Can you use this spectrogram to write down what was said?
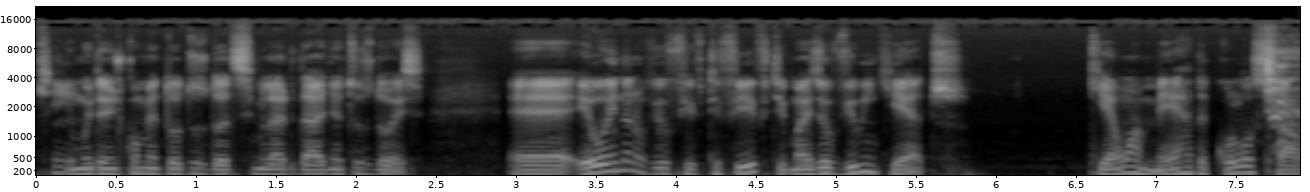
Sim. E muita gente comentou dos dois, a similaridade entre os dois. É, eu ainda não vi o 50-50, mas eu vi o Inquietos, que é uma merda colossal.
